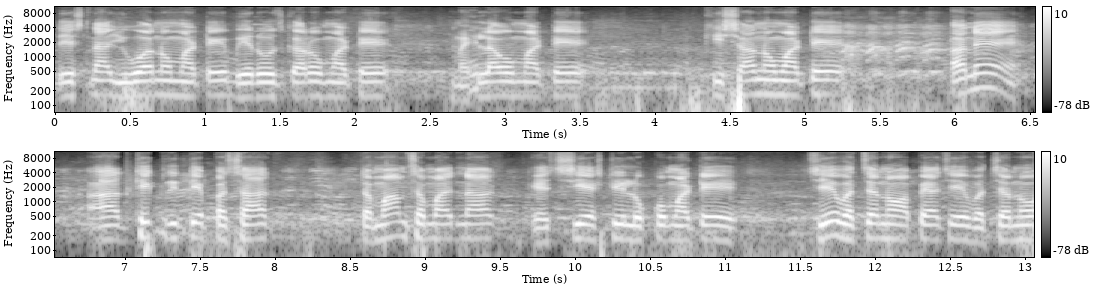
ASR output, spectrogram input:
દેશના યુવાનો માટે, બેરોજગારો માટે, મહિલાઓ માટે, કિસાનો માટે અને આર્થિક રીતે પસાર તમામ સમાજના એસસી, એસટી લોકો માટે જે વચનો આપ્યા છે એ વચનો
